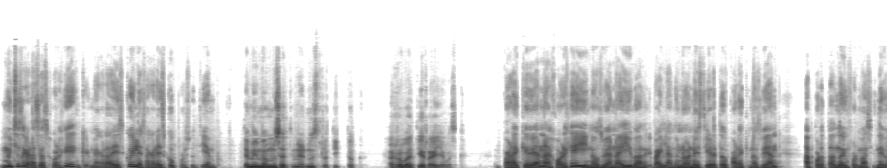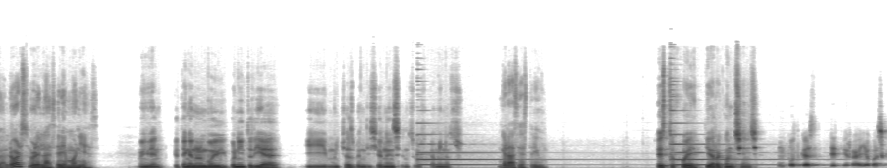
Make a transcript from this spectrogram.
Muchas gracias, Jorge, que me agradezco y les agradezco por su tiempo. También vamos a tener nuestro TikTok, arroba Tierra Ayahuasca. Para que vean a Jorge y nos vean ahí ba- bailando, no, no es cierto, para que nos vean aportando información de valor sobre las ceremonias. Muy bien, que tengan un muy bonito día y muchas bendiciones en sus caminos. Gracias, tribu. Esto fue Tierra Conciencia. Un podcast de Tierra Ayahuasca.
